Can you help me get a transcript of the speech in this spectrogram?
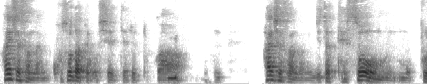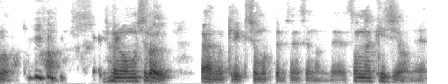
歯医者さんなのに子育てを教えてるとか、うん、歯医者さんなのに実は手相もプロだとか、いろいろ面白いあの切り口を持ってる先生なんで、そんな記事をね、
